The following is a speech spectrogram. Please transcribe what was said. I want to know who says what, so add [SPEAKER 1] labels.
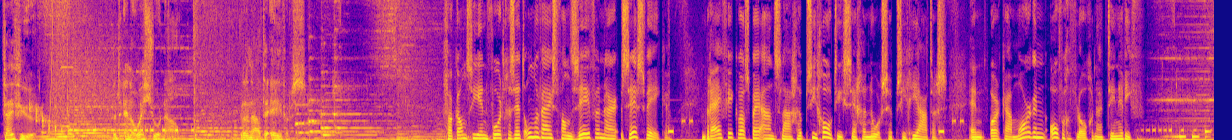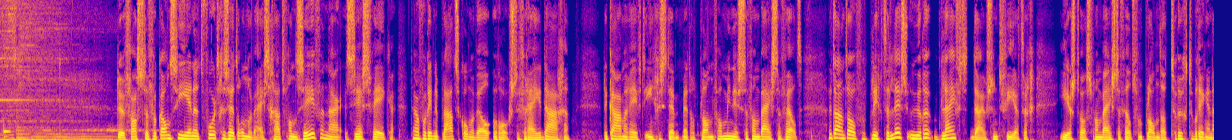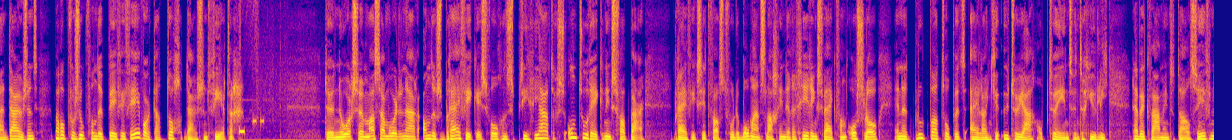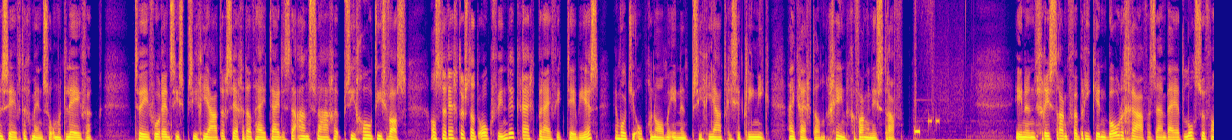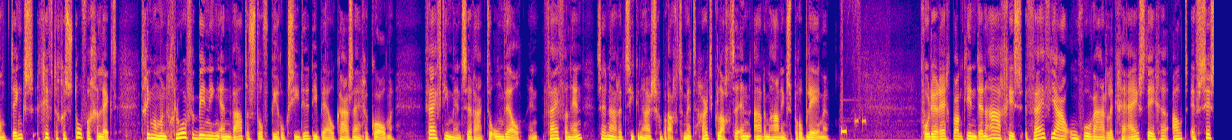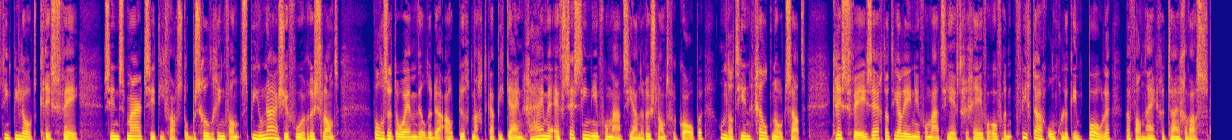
[SPEAKER 1] 5 uur. Het NOS-journaal. Renate Evers.
[SPEAKER 2] Vakantie in voortgezet onderwijs van zeven naar zes weken. Breivik was bij aanslagen psychotisch, zeggen Noorse psychiaters. En Orca Morgan overgevlogen naar Tenerife. De vaste vakantie in het voortgezet onderwijs gaat van zeven naar zes weken. Daarvoor in de plaats komen wel roostervrije dagen. De Kamer heeft ingestemd met het plan van minister Van Bijsterveld. Het aantal verplichte lesuren blijft 1040. Eerst was Van Bijsterveld van plan dat terug te brengen naar 1000... maar op verzoek van de PVV wordt dat toch 1040. De Noorse massamoordenaar Anders Breivik is volgens psychiaters ontoerekeningsvatbaar. Breivik zit vast voor de bomaanslag in de regeringswijk van Oslo en het bloedbad op het eilandje Utøya op 22 juli. Daarbij kwamen in totaal 77 mensen om het leven. Twee forensisch psychiaters zeggen dat hij tijdens de aanslagen psychotisch was. Als de rechters dat ook vinden, krijgt Breivik TBS en wordt hij opgenomen in een psychiatrische kliniek. Hij krijgt dan geen gevangenisstraf. In een frisdrankfabriek in Bodegraven zijn bij het lossen van tanks giftige stoffen gelekt. Het ging om een chloorverbinding en waterstofperoxide die bij elkaar zijn gekomen. Vijftien mensen raakten onwel en vijf van hen zijn naar het ziekenhuis gebracht met hartklachten en ademhalingsproblemen. Voor de rechtbank in Den Haag is vijf jaar onvoorwaardelijk geëist tegen oud-F-16-piloot Chris V. Sinds maart zit hij vast op beschuldiging van spionage voor Rusland. Volgens het OM wilde de oud-luchtmachtkapitein geheime F-16-informatie aan Rusland verkopen, omdat hij in geldnood zat. Chris V. zegt dat hij alleen informatie heeft gegeven over een vliegtuigongeluk in Polen, waarvan hij getuige was.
